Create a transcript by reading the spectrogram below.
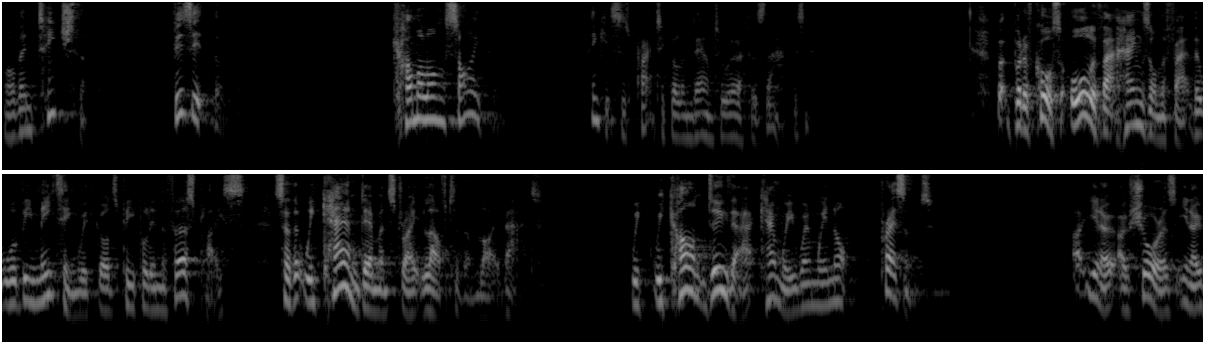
well, then teach them, visit them, come alongside them. I think it's as practical and down to earth as that, isn't it? But, but of course, all of that hangs on the fact that we'll be meeting with God's people in the first place so that we can demonstrate love to them like that. We, we can't do that, can we, when we're not present? Uh, you know, oh, sure, as, you know,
